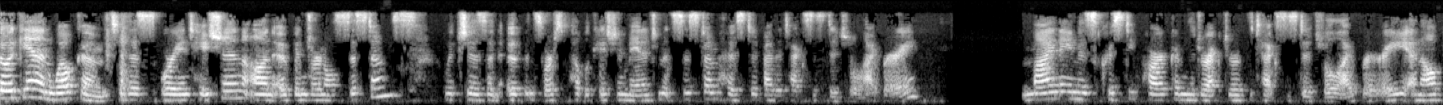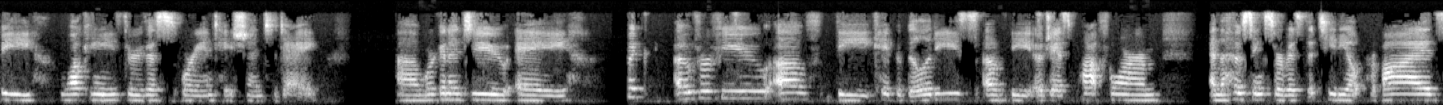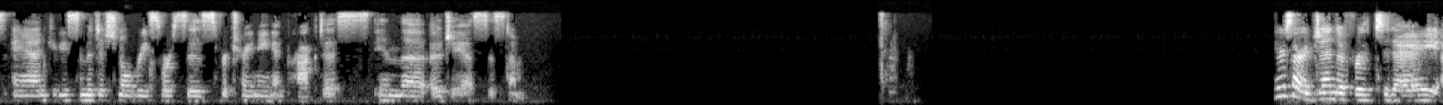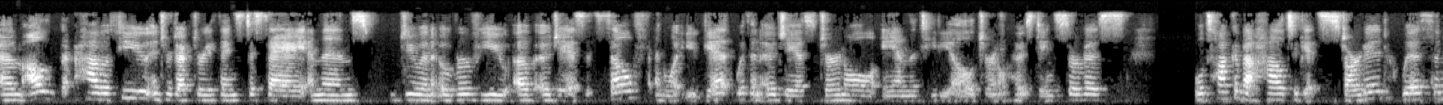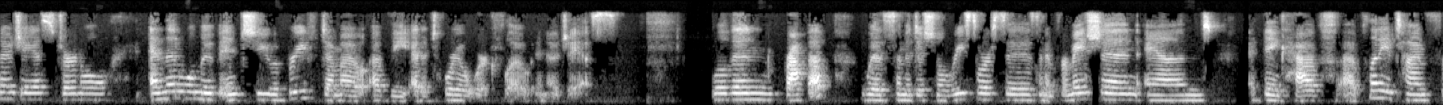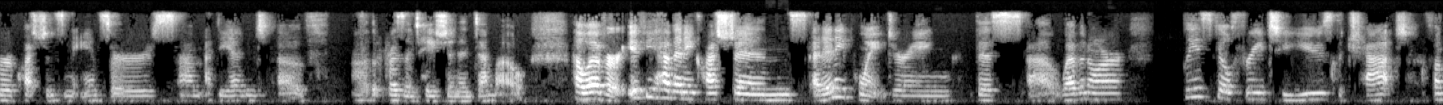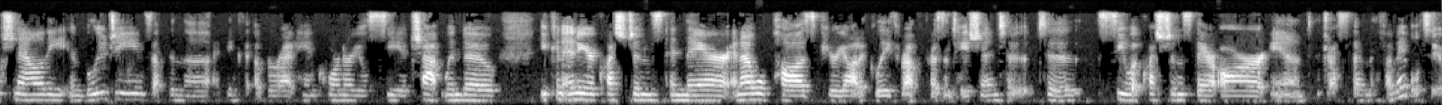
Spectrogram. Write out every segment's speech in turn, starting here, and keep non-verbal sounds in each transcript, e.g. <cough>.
So again, welcome to this orientation on Open Journal Systems, which is an open source publication management system hosted by the Texas Digital Library. My name is Kristi Park. I'm the director of the Texas Digital Library, and I'll be walking you through this orientation today. Um, we're going to do a quick overview of the capabilities of the OJS platform, and the hosting service that TDL provides and give you some additional resources for training and practice in the OJS system. Here's our agenda for today. Um, I'll have a few introductory things to say and then do an overview of OJS itself and what you get with an OJS journal and the TDL journal hosting service. We'll talk about how to get started with an OJS journal, and then we'll move into a brief demo of the editorial workflow in OJS. We'll then wrap up with some additional resources and information, and I think have uh, plenty of time for questions and answers um, at the end of uh, the presentation and demo. However, if you have any questions at any point during this uh, webinar, please feel free to use the chat functionality in BlueJeans up in the, I think the upper right hand corner, you'll see a chat window. You can enter your questions in there and I will pause periodically throughout the presentation to, to see what questions there are and address them if I'm able to.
